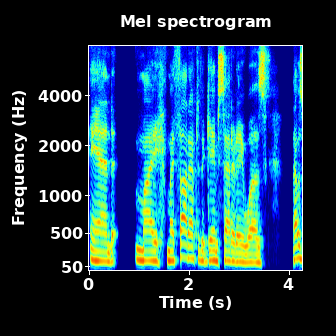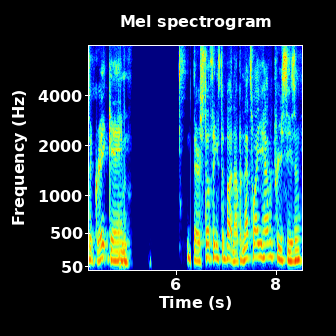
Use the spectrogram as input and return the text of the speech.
And my my thought after the game Saturday was that was a great game there are still things to button up, and that's why you have a preseason.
